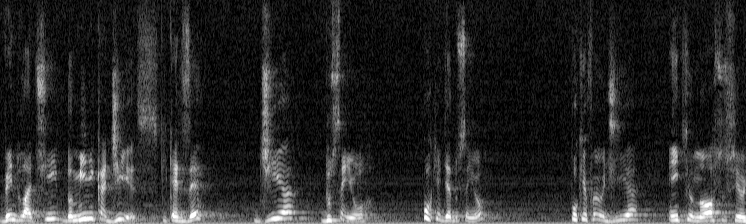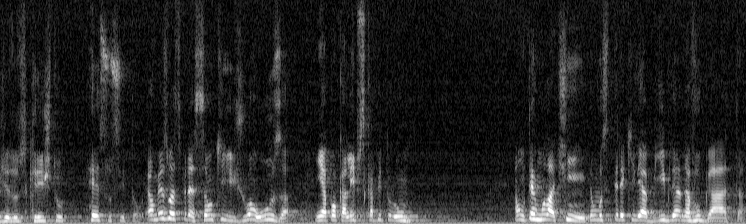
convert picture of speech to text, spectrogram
vem do latim Dominica Dias, que quer dizer dia do Senhor. Por que dia do Senhor? Porque foi o dia em que o nosso Senhor Jesus Cristo ressuscitou. É a mesma expressão que João usa em Apocalipse capítulo 1. É um termo latim, então você teria que ler a Bíblia na Vulgata,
